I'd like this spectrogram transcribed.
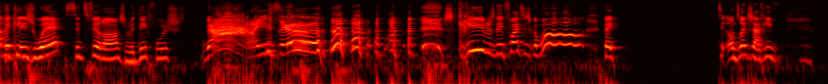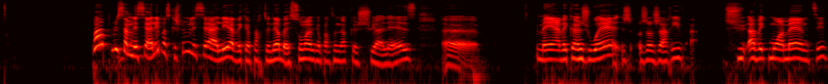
avec les jouets, c'est différent. Je me défoule. Je... Ah, je crie, je, des fois, je suis comme. Oh! Fait on dirait que j'arrive pas plus à me laisser aller parce que je peux me laisser aller avec un partenaire, ben, sûrement avec un partenaire que je suis à l'aise. Euh, mais avec un jouet, j'arrive, je suis avec moi-même, tu sais.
